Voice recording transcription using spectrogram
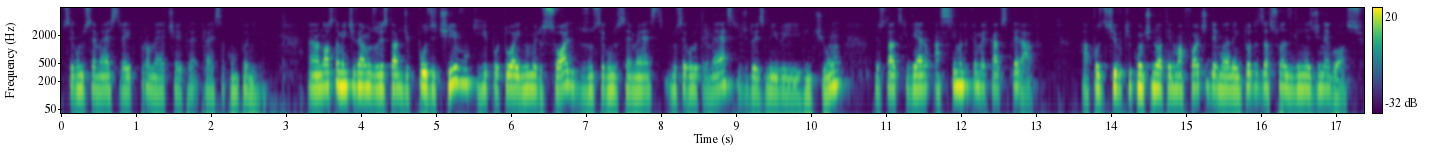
o segundo semestre aí promete para essa companhia. Uh, nós também tivemos o resultado de positivo, que reportou aí números sólidos no segundo semestre, no segundo trimestre de 2021, resultados que vieram acima do que o mercado esperava. A positivo que continua tendo uma forte demanda em todas as suas linhas de negócio,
